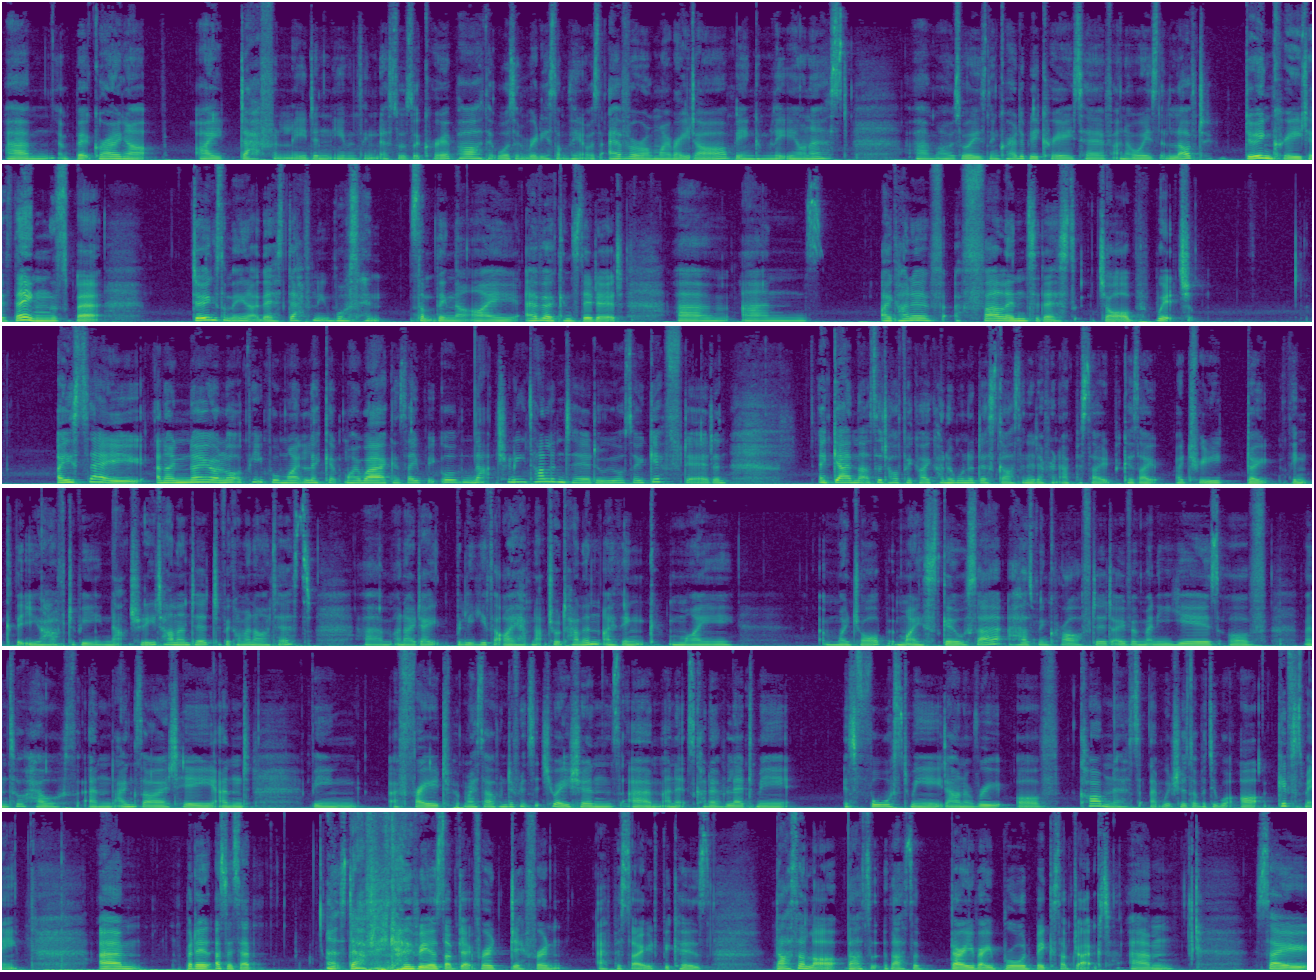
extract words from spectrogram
Um, but growing up I definitely didn't even think this was a career path. It wasn't really something that was ever on my radar, being completely honest. Um, I was always incredibly creative and I always loved doing creative things, but doing something like this definitely wasn't something that I ever considered. Um, and I kind of fell into this job, which I say, and I know a lot of people might look at my work and say, but you're naturally talented or you're so gifted. And again, that's a topic I kind of want to discuss in a different episode because I, I truly don't think that you have to be naturally talented to become an artist. Um, and I don't believe that I have natural talent. I think my my job, my skill set has been crafted over many years of mental health and anxiety and being afraid to put myself in different situations. Um, and it's kind of led me, it's forced me down a route of calmness, uh, which is obviously what art gives me. Um, but it, as I said, it's definitely going to be a subject for a different episode because that's a lot. That's that's a very very broad big subject. Um, so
